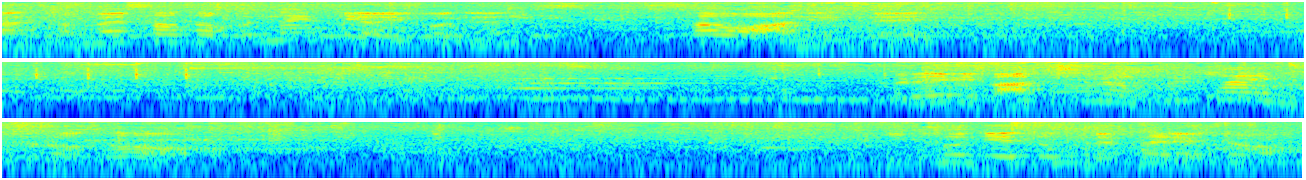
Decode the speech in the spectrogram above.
그냥 전멸 써서 끝낼게요 이거는 타워 아닌데 그랩이 맞추면 풀타임 들어서 2초 뒤에 또 그랩 할 예정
